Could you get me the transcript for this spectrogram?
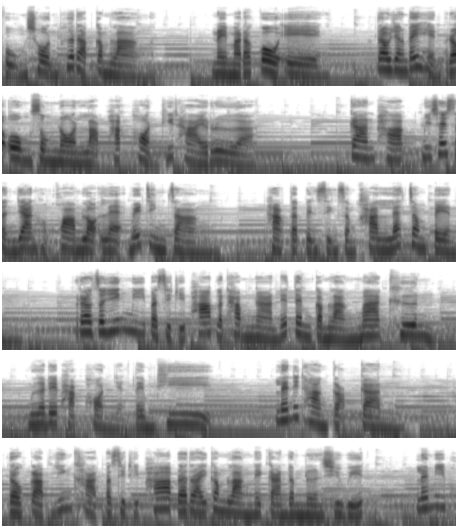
ฝูงชนเพื่อรับกำลัง ในมาระโกเอง เรายังได้เห็นพระองค์ทรงนอนหลับพักผ่อนที่ท้ายเรือ การพักมิใช่สัญญาณของความเหลาะแหละไม่จริงจัง หากแต่เป็นสิ่งสำคัญและจำเป็น เราจะยิ่งมีประสิทธิภาพและทำงานได้เต็มกำลังมากขึ้น เมื่อได้พักผ่อนอย่างเต็มที่ และในทางกลับกัน เรากลับยิ่งขาดประสิทธิภาพและไร้กำลังในการดำเนินชีวิต และมีผ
